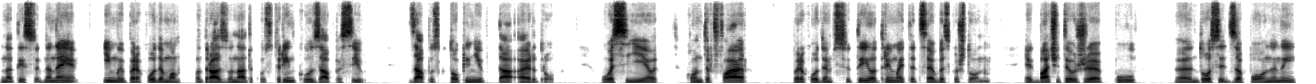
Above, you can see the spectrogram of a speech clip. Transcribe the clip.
натиснути на неї, і ми переходимо одразу на таку сторінку записів, запуск токенів та airdrop. Ось є от Counterfire. Переходимо сюди, отримайте це безкоштовно. Як бачите, вже пул е, досить заповнений.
